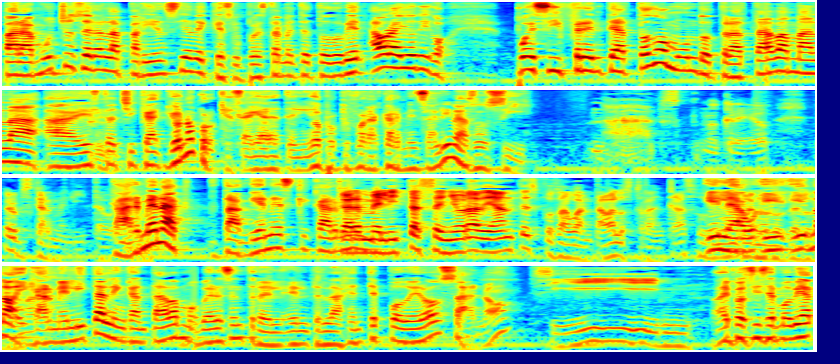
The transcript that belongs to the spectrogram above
Para muchos era la apariencia de que supuestamente todo bien. Ahora yo digo, pues si frente a todo mundo trataba mal a, a esta chica, yo no creo que se haya detenido porque fuera Carmen Salinas, ¿o sí? No, pues no creo. Pero pues Carmelita. güey. Carmen también es que Carmen... Carmelita, señora de antes, pues aguantaba los trancazos. Y, le- Bueno, y- los no, y. Carmelita le encantaba moverse entre, el- entre la gente poderosa, ¿no? Sí. Ay, pues sí se movía.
